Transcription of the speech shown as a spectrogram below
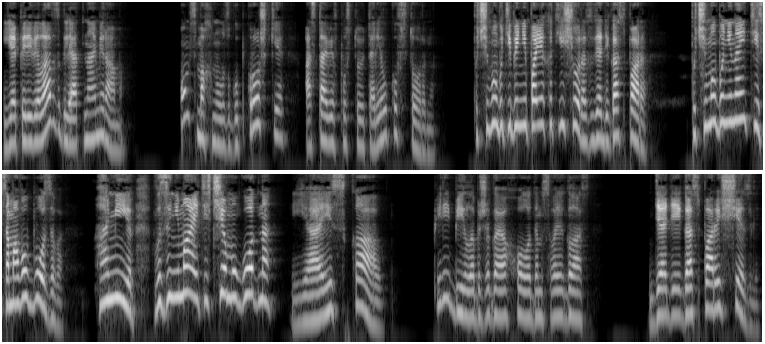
Я перевела взгляд на Амирама. Он смахнул с губ крошки, оставив пустую тарелку в сторону. «Почему бы тебе не поехать еще раз к дяде Гаспара? Почему бы не найти самого Бозова? Амир, вы занимаетесь чем угодно!» «Я искал!» Перебил, обжигая холодом своих глаз. Дядя и Гаспар исчезли.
